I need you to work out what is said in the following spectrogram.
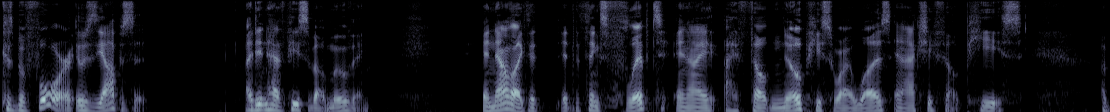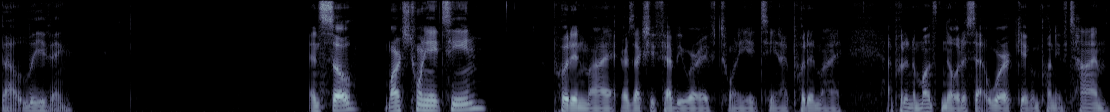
Cuz before it was the opposite. I didn't have peace about moving and now like the, it, the things flipped and I, I felt no peace where i was and i actually felt peace about leaving and so march 2018 put in my it was actually february of 2018 i put in my I put in a month notice at work, gave them plenty of time.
